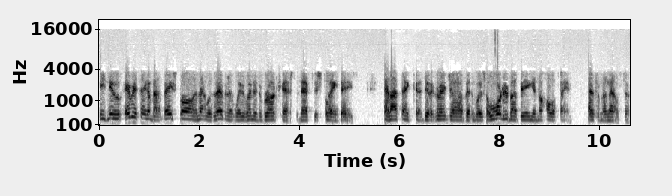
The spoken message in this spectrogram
He knew everything about baseball, and that was evident when he went into broadcasting after his playing days. And I think uh, did a great job and was awarded by being in the Hall of Fame as an announcer.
